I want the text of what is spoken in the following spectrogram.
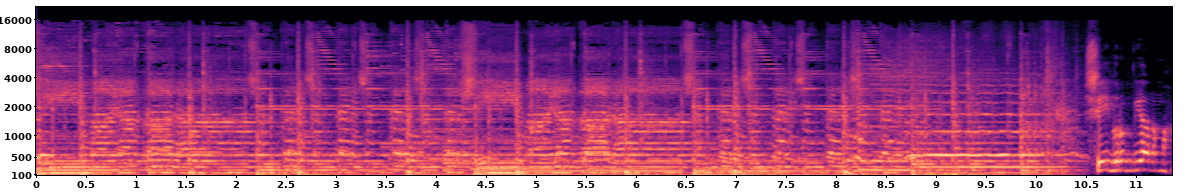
श्रीमायाकारा शङ्कर शङ्कर शङ्कर शङ्कर श्रीमायाकारा शङ्कर शङ्कर शङ्कर शङ्कर ಶ್ರೀ ಗುರುಭ್ಯೋ ನಮಃ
